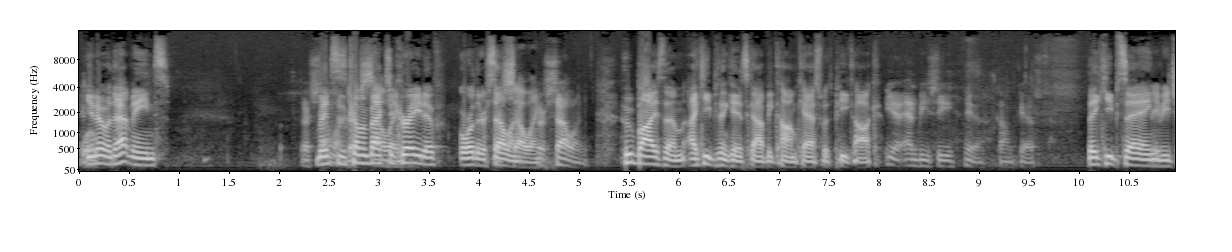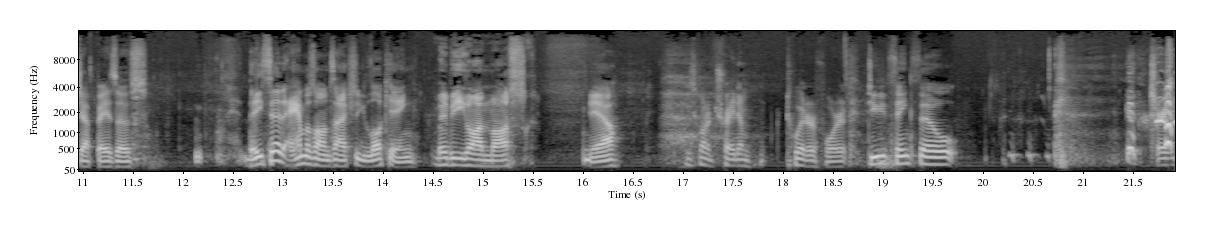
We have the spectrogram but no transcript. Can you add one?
you know what that means? They're. Vince is they're coming back to selling. creative, or they're selling. selling. They're selling. Who buys them? I keep thinking it's got to be Comcast with Peacock. Yeah, NBC. Yeah, Comcast. They keep saying Maybe Jeff Bezos. They said Amazon's actually looking. Maybe Elon Musk. Yeah. He's going to trade him Twitter for it. Do you think though? Trade,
